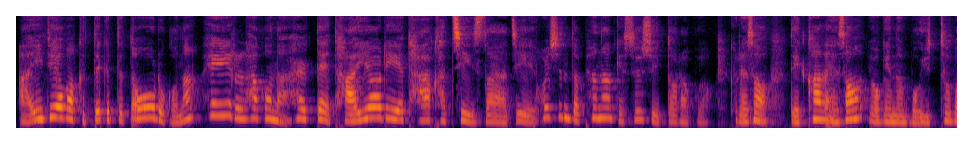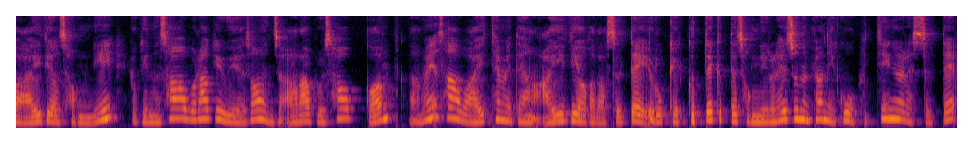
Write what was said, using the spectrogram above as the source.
아이디어가 그때그때 떠오르거나 회의를 하거나 할 때 다이어리에 다 같이 있어야지 훨씬 더 편하게 쓸 수 있더라고요. 그래서 4칸에서 여기는 뭐 유튜브 아이디어 정리, 여기는 사업을 하기 위해서 이제 알아볼 사업건, 그 다음에 사업 아이템에 대한 아이디어가 났을 때 이렇게 그때그때 정리를 해주는 편이고 미팅을 했을 때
